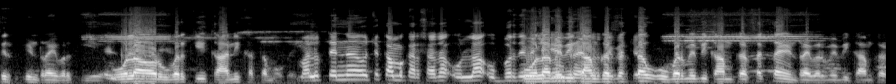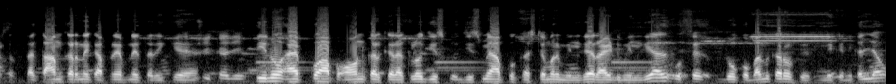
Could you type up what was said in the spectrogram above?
सिर्फ इन ड्राइवर की है इन ओला और उबर की कहानी खत्म हो गई ਮੰਨ ਲਓ ਤਿੰਨ ਉਹ ਚ ਕੰਮ ਕਰ ਸਕਦਾ ਓਲਾ ਉਬਰ ਦੇ ओला में in भी driver काम ਦੇ कर ਵਿੱਚ। सकता है उबर में भी काम कर सकता है इन ड्राइवर में भी काम कर सकता है काम करने के अपने अपने तरीके हैं ਠੀਕ ਹੈ जी तीनों ऐप को आप ऑन करके रख लो जिसको जिसमें आपको कस्टमर मिल गया राइड मिल गया उससे दो को बंद करो फिर लेके निकल जाओ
